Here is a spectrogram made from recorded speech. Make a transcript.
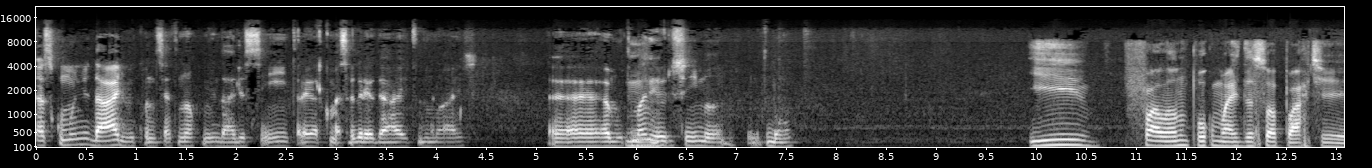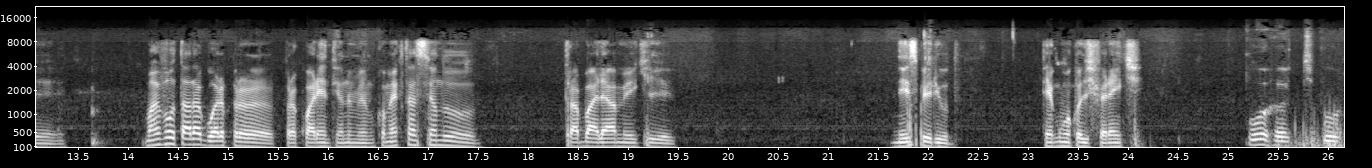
essa comunidade, quando você entra numa comunidade assim, tá ligado? Começa a agregar e tudo mais. É, é muito Uhum. maneiro, sim, mano. É muito bom. E falando um pouco mais da sua parte, mais voltado agora pra, pra quarentena mesmo, como é que tá sendo trabalhar meio que nesse período? Tem alguma coisa diferente? Porra, tipo,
